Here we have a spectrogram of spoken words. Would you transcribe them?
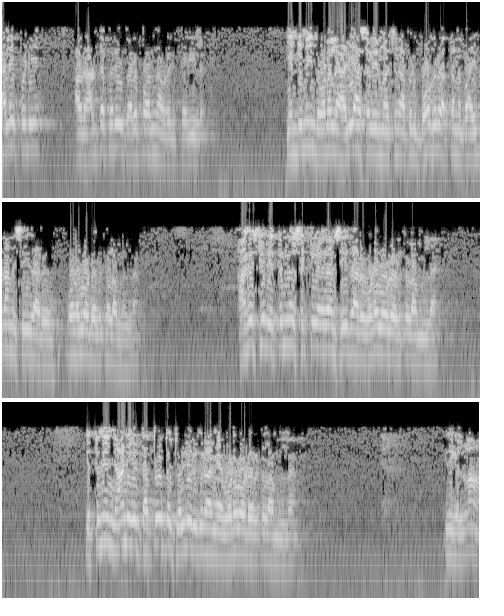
கலைப்படி அவர் அடுத்த பிறகு பிறப்பார்னு அவருக்கு தெரியல. என்றுமே இந்த உடலை அழியா சலையின் அப்படி போகிற அத்தனை பா- இதுதானே செய்தாரு? உடலோட இருக்கலாம் இல்ல அகசியர் எத்தனையோ சக்திகளை தான் செய்தாரு உடலோட இருக்கலாம் இல்ல எத்தனையோ ஞானிகள் தத்துவத்தை சொல்லி இருக்கிறாங்க உடலோடு இருக்கலாம் இல்ல இதுகெல்லாம்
